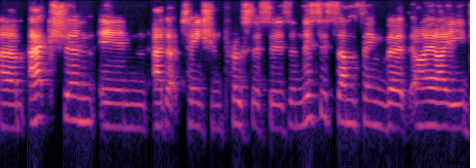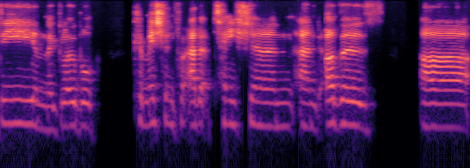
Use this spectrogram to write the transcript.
um, action in adaptation processes. And this is something that IIED and the Global Commission for Adaptation and others are,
